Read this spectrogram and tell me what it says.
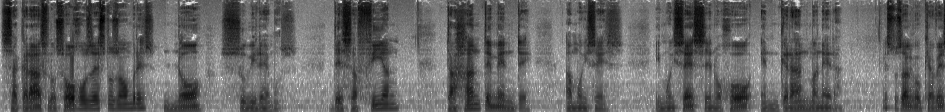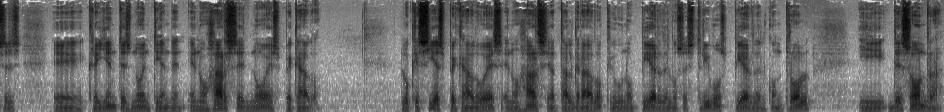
¿Sacarás los ojos de estos hombres? No subiremos desafían tajantemente a Moisés. Y Moisés se enojó en gran manera. Esto es algo que a veces eh, creyentes no entienden. Enojarse no es pecado. Lo que sí es pecado es enojarse a tal grado que uno pierde los estribos, pierde el control y deshonra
